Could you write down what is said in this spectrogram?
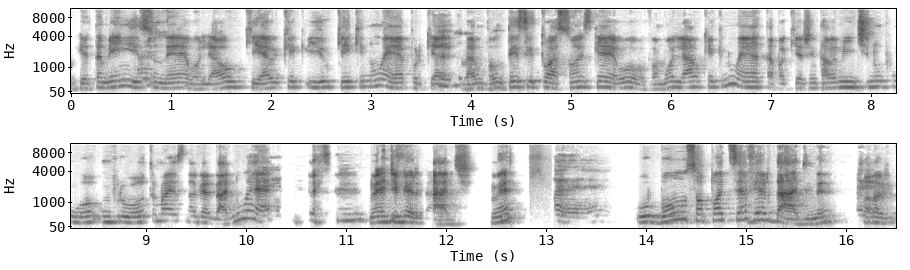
porque também isso, né? Olhar o que é e o que, e o que, que não é, porque uhum. vão ter situações que é, oh, vamos olhar o que, que não é, tava aqui, a gente tava mentindo um para o outro, mas na verdade não é, não é de verdade, não é? É. O bom só pode ser a verdade, né? Fala,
